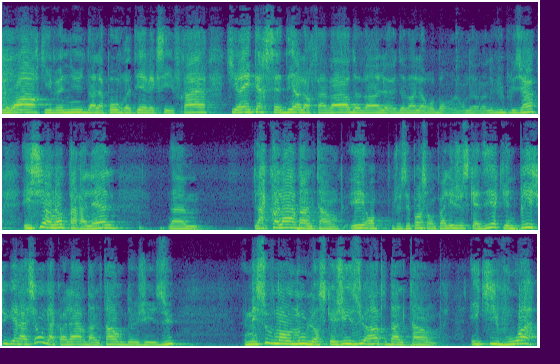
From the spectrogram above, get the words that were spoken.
gloire, qui est venu dans la pauvreté avec ses frères, qui a intercédé en leur faveur devant le, devant roi. Bon, on, en a vu plusieurs. Et ici, un autre parallèle, euh, la colère dans le temple. Et je ne sais pas si on peut aller jusqu'à dire qu'il y a une préfiguration de la colère dans le temple de Jésus. Mais souvenons-nous, lorsque Jésus entre dans le temple et qu'il voit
